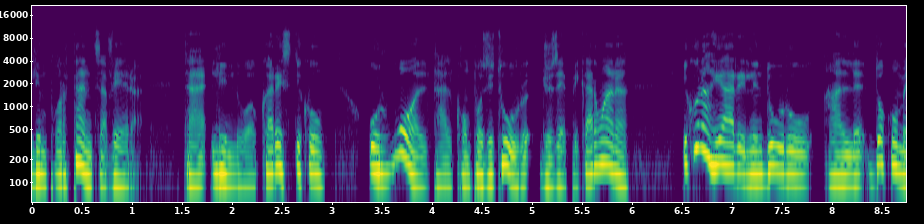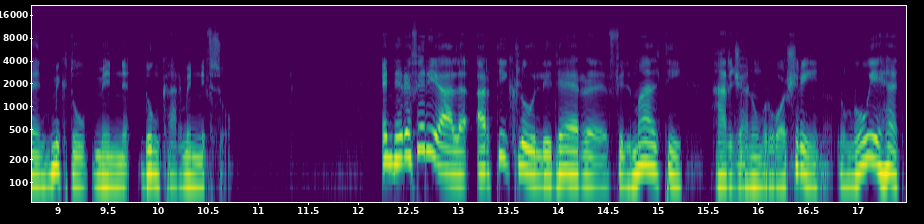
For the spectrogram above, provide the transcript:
l-importanza vera ta' l-innu Ewkaristiku u r-rwol tal-kompożitur Ġużeppi Caruana, ikun aħjar li nduru għal dokument miktub minn Dun Karm innifsu. Qed nirreferi għal artiklu li deher f'Il-Malti, Ħarġa Numru 20, Numru 1,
